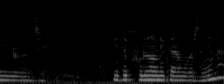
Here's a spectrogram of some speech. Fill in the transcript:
यो चाहिँ यो त फुलाउने काम गर्छ होइन?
